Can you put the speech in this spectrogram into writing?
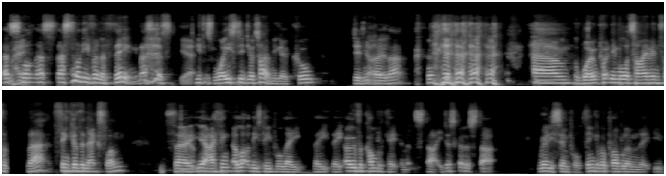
that's right. not that's that's not even a thing that's just yeah. you just wasted your time and you go cool didn't Got know it. that um, won't put any more time into that think of the next one so yeah. yeah i think a lot of these people they they they overcomplicate them at the start. You just got to start really simple. Think of a problem that you've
